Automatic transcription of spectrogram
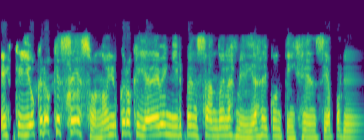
Es que yo creo que es eso, ¿no? Yo creo que ya deben ir pensando en las medidas de contingencia, porque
